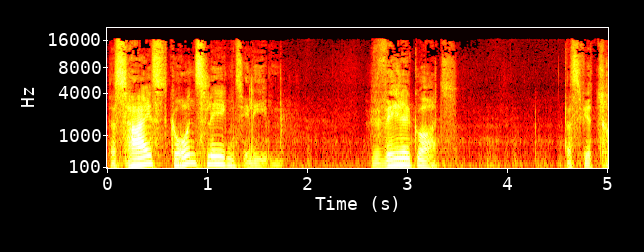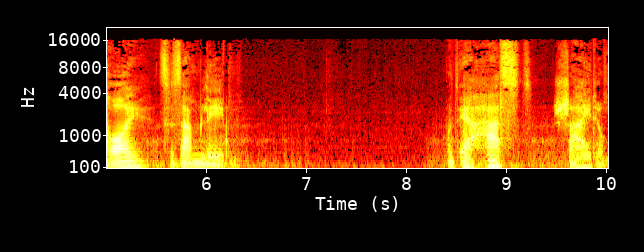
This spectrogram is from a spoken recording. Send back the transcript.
Das heißt, grundlegend, ihr Lieben, will Gott, dass wir treu zusammenleben. Und er hasst Scheidung.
